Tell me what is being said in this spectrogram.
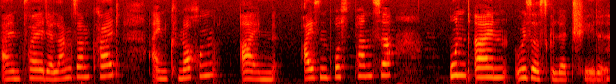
einen Pfeil der Langsamkeit, einen Knochen, ein Eisenbrustpanzer und ein Wither-Skelettschädel.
